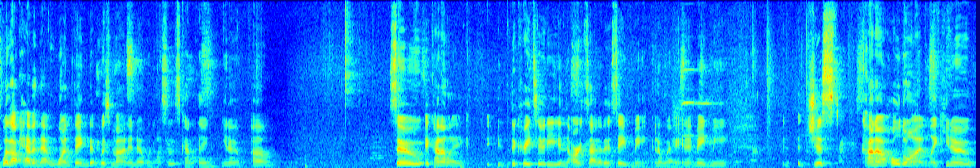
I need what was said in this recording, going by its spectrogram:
without having that one thing that was mine and no one else's kind of thing, you know. Um, so it kind of like the creativity and the art side of it saved me in a way, and it made me just kind of hold on. Like, you know,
